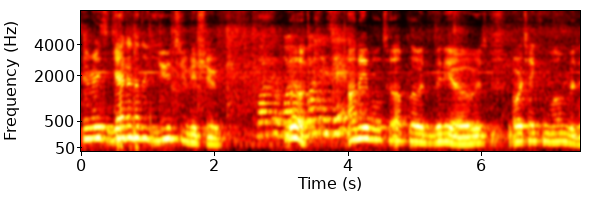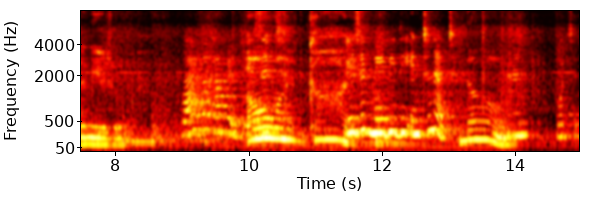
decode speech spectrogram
There is yet another YouTube issue. What, what, Look. what is? Unable to upload videos or taking longer than usual. Why? What happened? Is oh it? my god. Is it maybe the internet? No. Then what's it?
